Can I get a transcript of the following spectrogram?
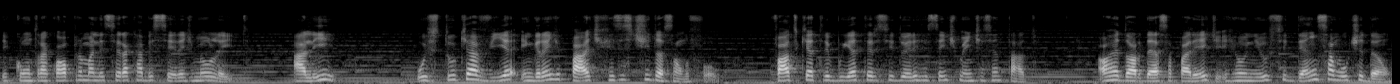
e contra a qual permanecera a cabeceira de meu leito. Ali, o estuque havia, em grande parte, resistido à ação do fogo, fato que atribuía ter sido ele recentemente assentado. Ao redor dessa parede reuniu-se densa multidão,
